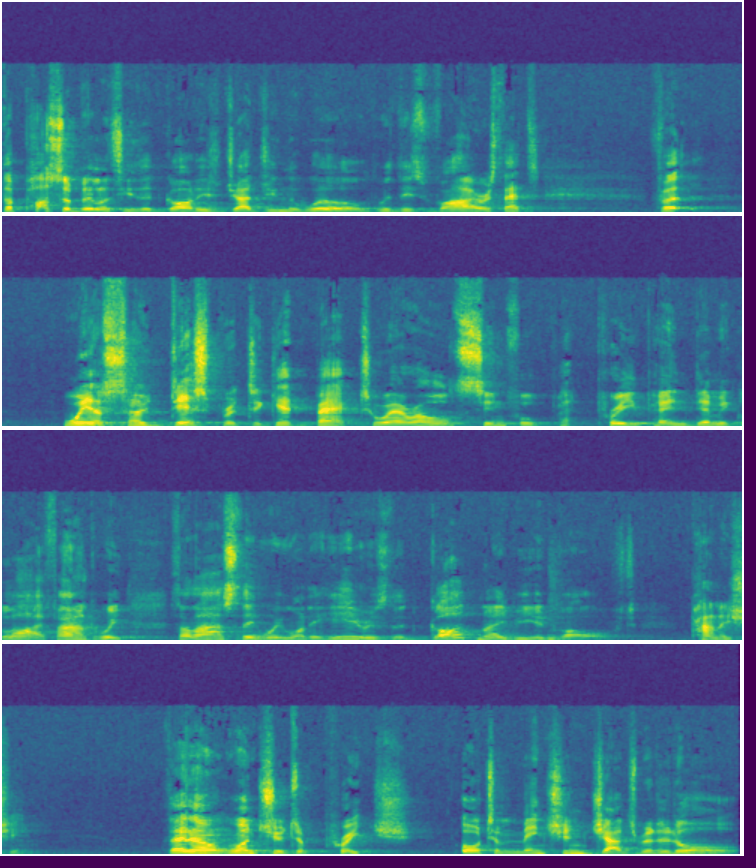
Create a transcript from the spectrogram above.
the possibility that God is judging the world with this virus. That's for we are so desperate to get back to our old sinful pre pandemic life, aren't we? The last thing we want to hear is that God may be involved, punishing. They don't want you to preach or to mention judgment at all.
